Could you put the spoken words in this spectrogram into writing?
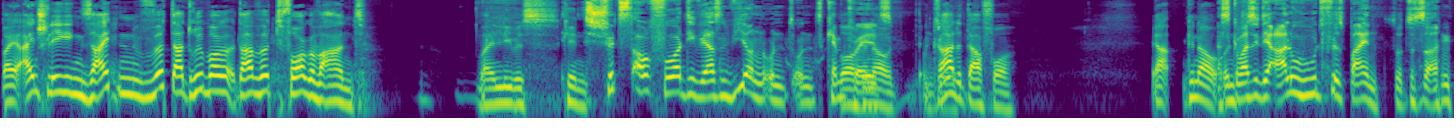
bei einschlägigen Seiten wird da drüber, da wird vorgewarnt. Mein liebes Kind. Es schützt auch vor diversen Viren und, und So, Chemtrails. genau. und Gerade So. davor. Ja, genau. Das ist Und quasi der Aluhut fürs Bein, sozusagen.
